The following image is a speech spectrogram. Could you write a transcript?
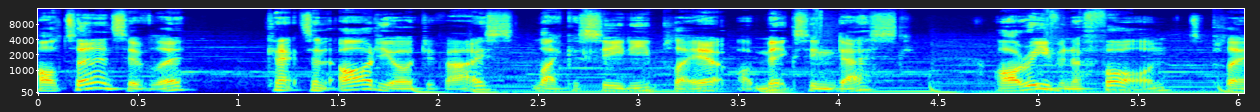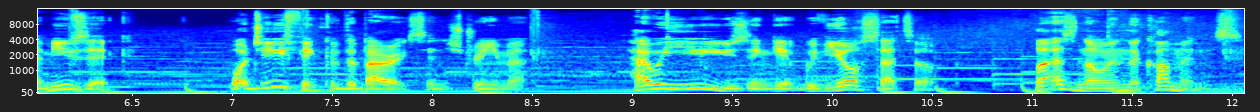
Alternatively, connect an audio device like a CD player or mixing desk, or even a phone to play music. What do you think of the Barracks InStreamer? How are you using it with your setup? Let us know in the comments.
